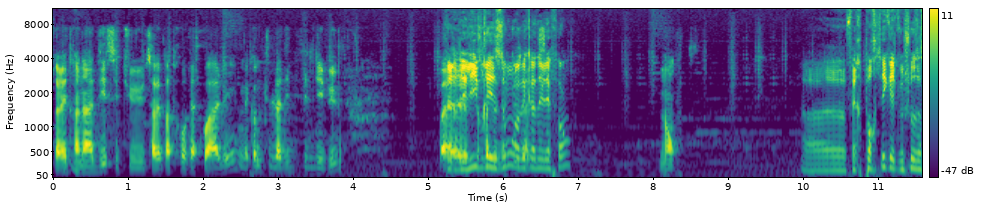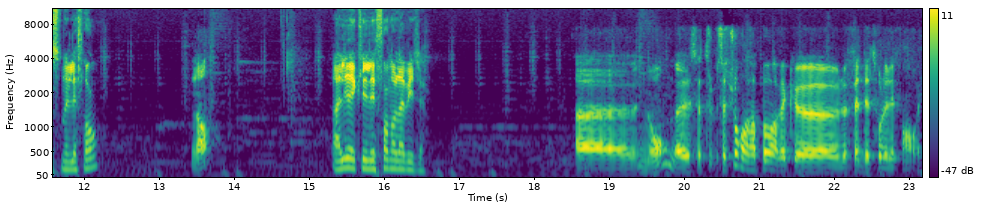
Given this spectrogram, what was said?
Ça allait être un indice si tu ne savais pas trop vers quoi aller, mais comme tu l'as dit dès le début. bah, Faire des livraisons avec un éléphant? Non, Euh, Faire porter quelque chose à son éléphant? Non. Aller avec l'éléphant dans la ville? Euh, non, mais c'est toujours en rapport avec euh, le fait d'être sur l'éléphant, oui.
